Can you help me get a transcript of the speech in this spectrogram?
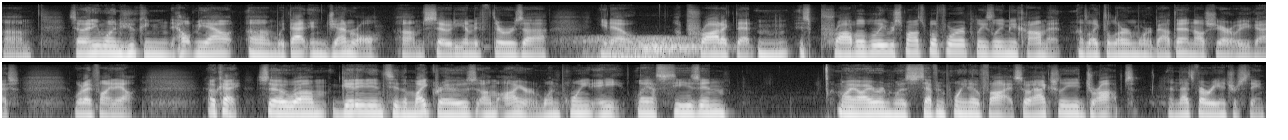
Um, so anyone who can help me out um, with that in general, um, sodium, if there's a, you know, a product that is probably responsible for it, please leave me a comment. I'd like to learn more about that and I'll share it with you guys what I find out. Okay, so um, getting into the micros, um, iron 1.8 last season. My iron was 7.05, so actually it dropped and that's very interesting.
